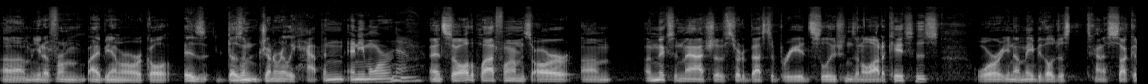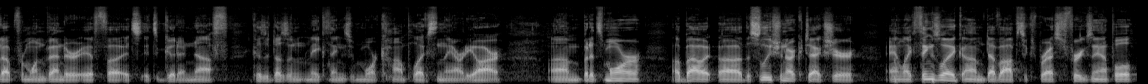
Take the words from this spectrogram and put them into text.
um, you know, from IBM or Oracle is doesn't generally happen anymore. No. And so all the platforms are um, a mix and match of sort of best of breed solutions in a lot of cases. Or you know maybe they'll just kind of suck it up from one vendor if uh, it's it's good enough because it doesn't make things more complex than they already are. Um, but it's more about uh, the solution architecture and like things like um, DevOps Express, for example.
